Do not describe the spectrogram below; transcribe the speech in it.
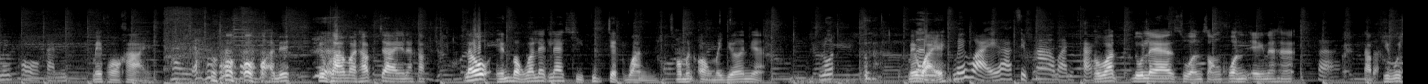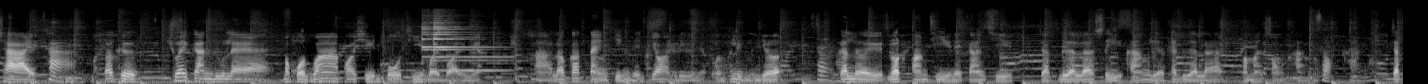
ไม่พอกันไม่พอขาย ใช่ค่ะอันนี้คือความประทับใจนะครับ แล้วเห็นบอกว่าแรกๆฉีดทุก 7 วันพอมันออกมาเยอะเนี่ยลดไม่ไหว ไม่ไหวค่ะ 15 วันครั้งเพราะว่าดูแลสวน2คนเองนะฮะค่ะกับพี่ผู้ชายค่ะ ก็คือช่วยกันดูแลปรากฏว่าพอฉีดโฟทีบ่อยๆเนี่ยอ่า แล้วก็แต่งกิ่งเด็ดยอดดีเนี่ยผลผลิตมันเยอะ ใช่ก็ค่ะเลยลดความถี่ในการฉีดจากเดือนละ 4 ครั้งเหลือแค่เดือนละประมาณ 2 ครั้ง สองครั้ง จาก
